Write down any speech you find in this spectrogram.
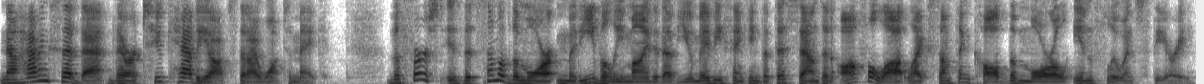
Now, having said that, there are two caveats that I want to make. The first is that some of the more medievally minded of you may be thinking that this sounds an awful lot like something called the moral influence theory.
